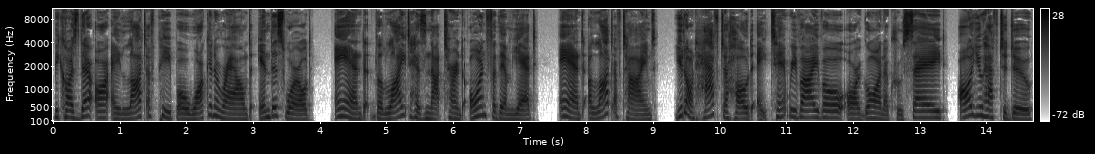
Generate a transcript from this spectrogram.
Because there are a lot of people walking around in this world and the light has not turned on for them yet. And a lot of times you don't have to hold a tent revival or go on a crusade. All you have to do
